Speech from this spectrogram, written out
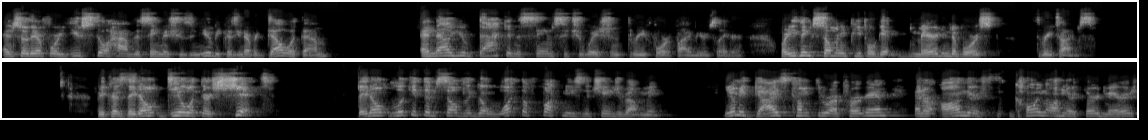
And so therefore you still have the same issues in you because you never dealt with them. And now you're back in the same situation three, four, five years later. Why do you think so many people get married and divorced three times? Because they don't deal with their shit. They don't look at themselves and go, what the fuck needs to change about me? You know how many guys come through our program and are on their going on their third marriage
